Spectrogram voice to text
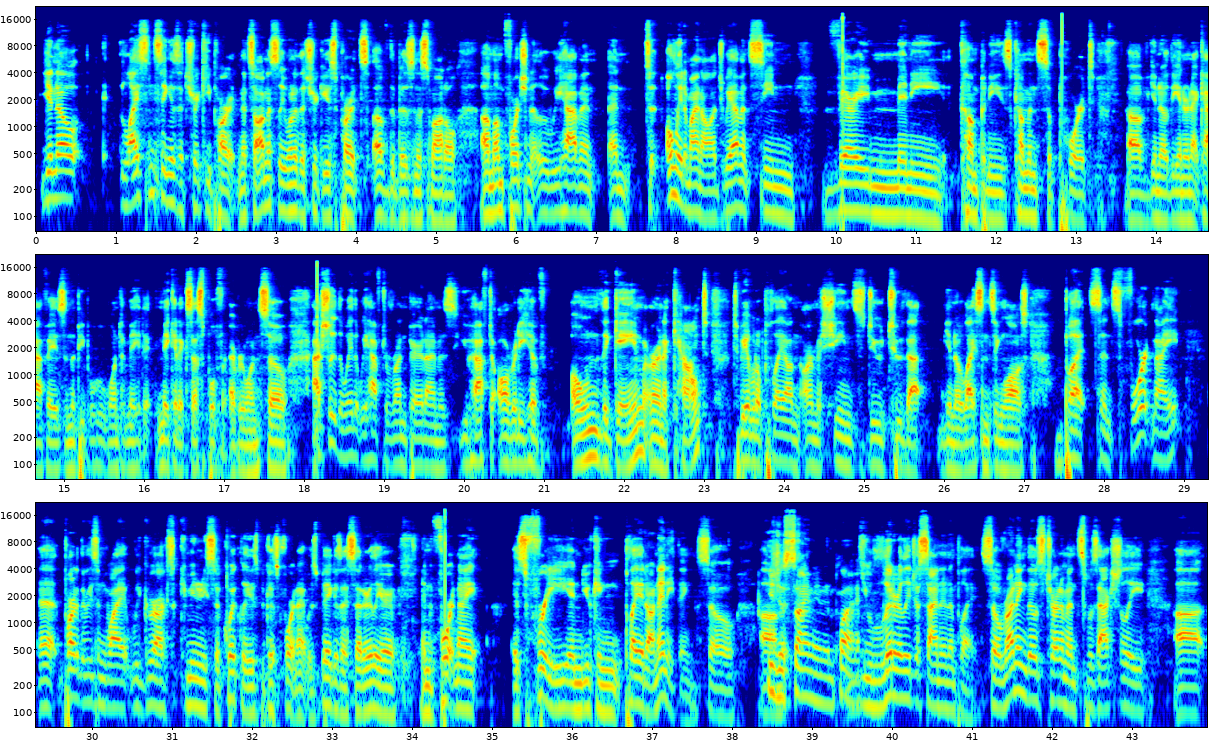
you know, licensing is a tricky part, and it's honestly one of the trickiest parts of the business model. Um, unfortunately, we haven't, and to, only to my knowledge, we haven't seen very many companies come in support of you know the internet cafes and the people who want to make it make it accessible for everyone. So actually, the way that we have to run Paradigm is you have to already have owned the game or an account to be able to play on our machines due to that you know licensing laws. But since Fortnite uh, part of the reason why we grew our community so quickly is because Fortnite was big, as I said earlier, and Fortnite is free and you can play it on anything. So um, you just sign in and play you literally just sign in and play. So running those tournaments was actually uh,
